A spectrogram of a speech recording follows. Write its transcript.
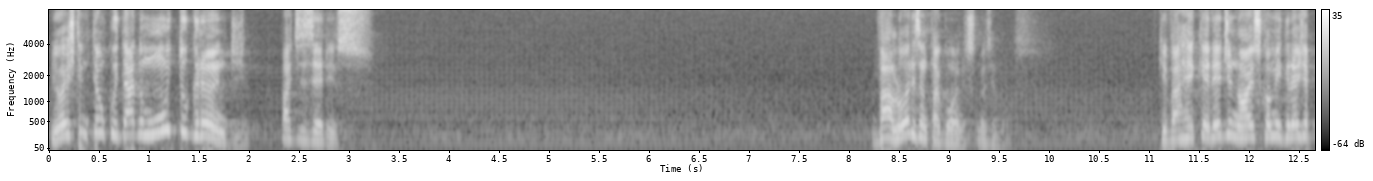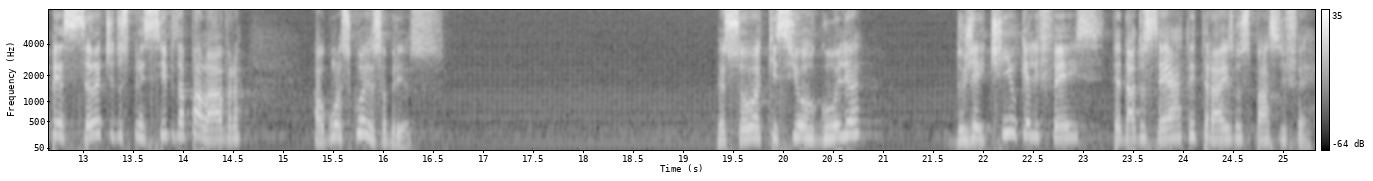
E hoje tem que ter um cuidado muito grande para dizer isso. Valores antagônicos, meus irmãos. Que vai requerer de nós, como igreja pensante dos princípios da palavra, algumas coisas sobre isso. Pessoa que se orgulha do jeitinho que ele fez ter dado certo e traz nos passos de fé.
